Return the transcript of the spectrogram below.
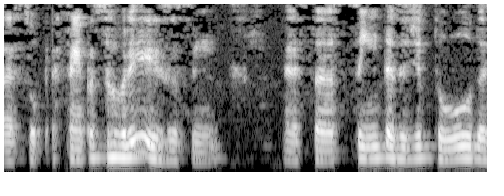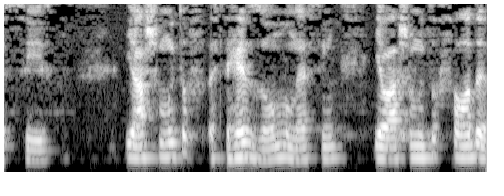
é, super, é sempre sobre isso, assim, essa síntese de tudo, esses e eu acho muito esse resumo, né, assim, e eu acho muito foda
